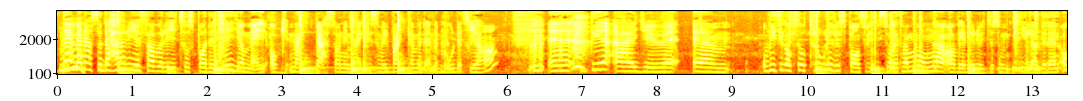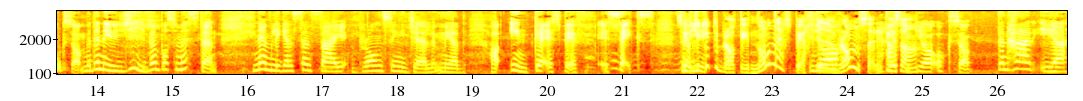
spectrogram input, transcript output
Nej men alltså det här är ju en favorit hos både dig och mig och Märta som ni märker som vill banka med den i bordet. Ja. Eh, det är ju, eh, och vi fick också otrolig respons. Vi såg att det var många av er där ute som gillade den också. Men den är ju given på semestern. Nämligen Sensai Bronzing Gel med ja, ynka SPF 6. Så jag är ju- tycker att det är bra att det är någon SPF i en bronzer. det Alltså, tycker jag också. Den här är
